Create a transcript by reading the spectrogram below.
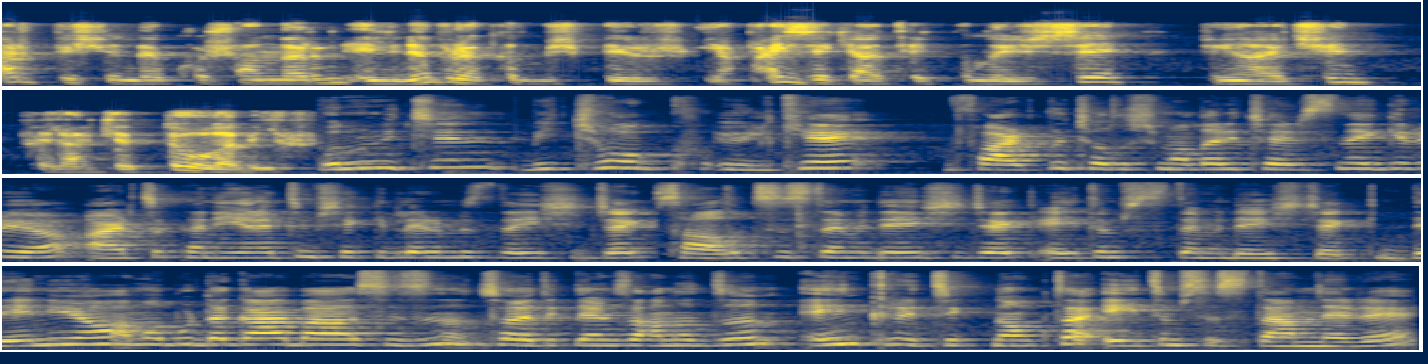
kar peşinde koşanların eline bırakılmış bir yapay zeka teknolojisi dünya için felakette olabilir. Bunun için birçok ülke farklı çalışmalar içerisine giriyor. Artık hani yönetim şekillerimiz değişecek, sağlık sistemi değişecek, eğitim sistemi değişecek deniyor ama burada galiba sizin söylediklerinizi anladığım en kritik nokta eğitim sistemleri.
